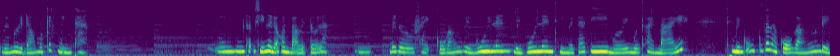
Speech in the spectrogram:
với người đó một cách bình thản thậm chí người đó còn bảo với tớ là bây giờ phải cố gắng để vui lên, để vui lên thì người ta đi mới mới thoải mái ấy. thì mình cũng rất là cố gắng để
